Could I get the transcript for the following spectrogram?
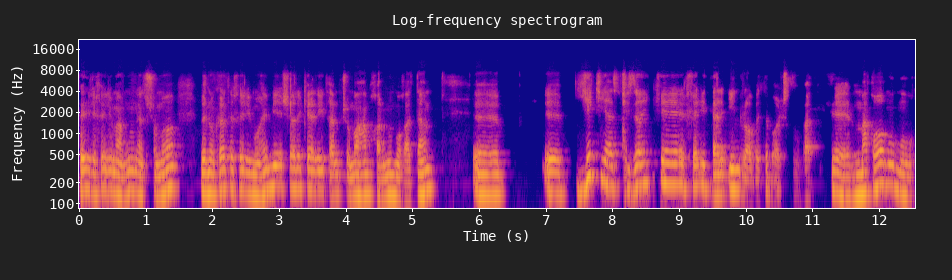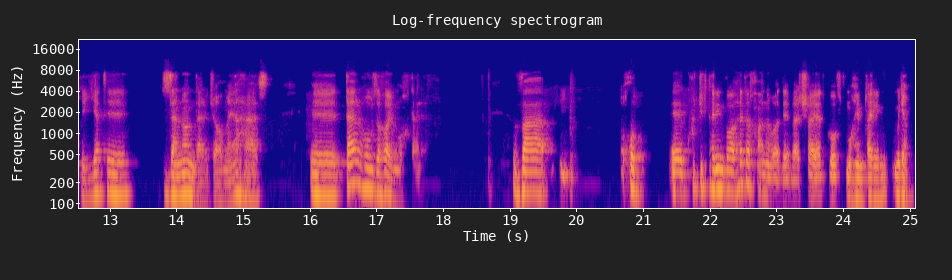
خیلی خیلی ممنون از شما. به نکات خیلی مهمی اشاره کردید. هم شما هم خانم مقدم. یکی از چیزهایی که خیلی در این رابطه باش صحبت مقام و موقعیت زنان در جامعه هست در حوزه های مختلف. و خب کوچکترین واحد خانواده و شاید گفت مهمترین میگم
